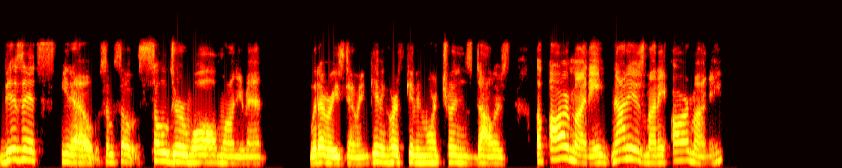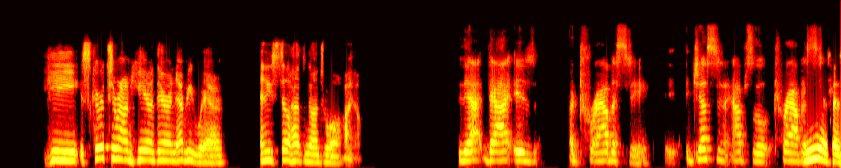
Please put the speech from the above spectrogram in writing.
visits, you know, some so soldier wall monument, whatever he's doing, giving, of course, giving more trillions of dollars of our money, not his money, our money. He skirts around here, there, and everywhere, and he still hasn't gone to Ohio. That that is a travesty, just an absolute travesty. He is a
